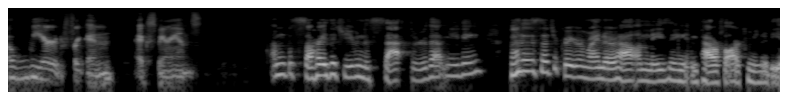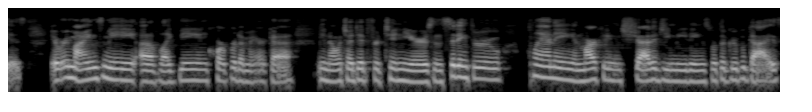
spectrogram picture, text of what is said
a weird freaking experience. I'm sorry that you even sat through that meeting, but it's such a great reminder of how amazing and powerful our community is. It reminds me of like being in corporate America, you know, which I did for 10 years and sitting through planning and marketing and strategy meetings with a group of guys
